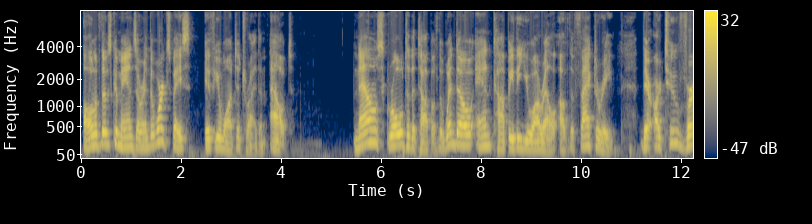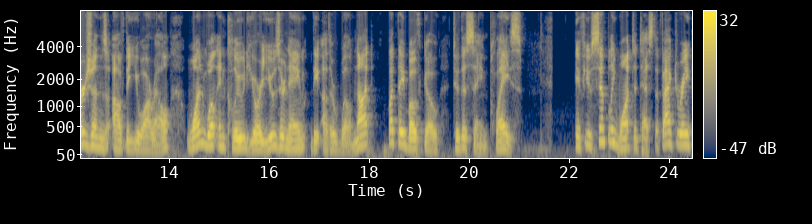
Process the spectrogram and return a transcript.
All of those commands are in the workspace if you want to try them out. Now scroll to the top of the window and copy the URL of the factory. There are two versions of the URL. One will include your username, the other will not, but they both go to the same place. If you simply want to test the factory,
